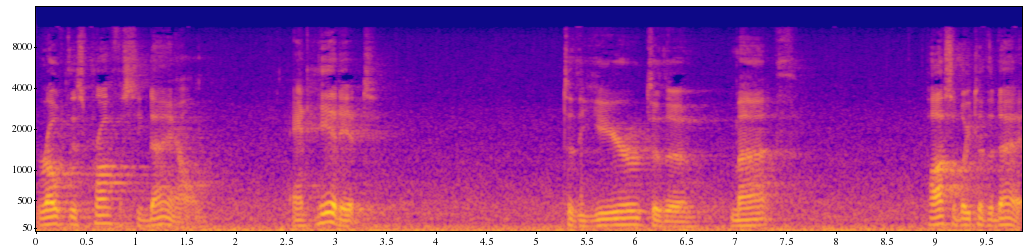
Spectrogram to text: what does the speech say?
wrote this prophecy down and hid it to the year, to the month, possibly to the day.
